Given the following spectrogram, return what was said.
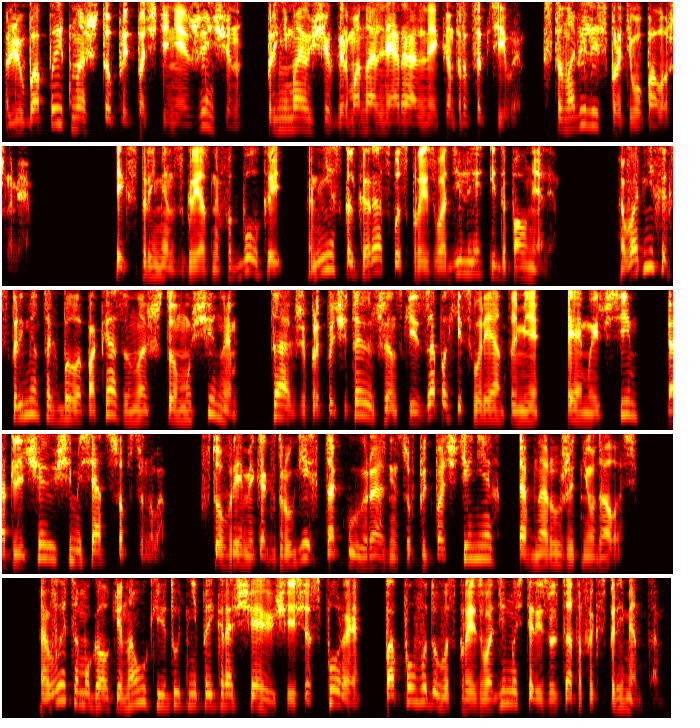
Любопытно, что предпочтения женщин, принимающих гормональные оральные контрацептивы, становились противоположными. Эксперимент с грязной футболкой несколько раз воспроизводили и дополняли. В одних экспериментах было показано, что мужчины также предпочитают женские запахи с вариантами MHC, отличающимися от собственного, в то время как в других такую разницу в предпочтениях обнаружить не удалось. В этом уголке науки идут непрекращающиеся споры по поводу воспроизводимости результатов эксперимента,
